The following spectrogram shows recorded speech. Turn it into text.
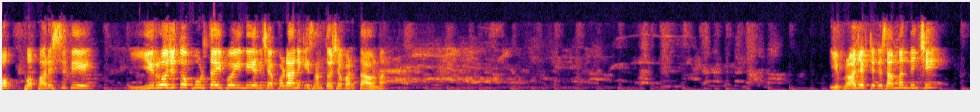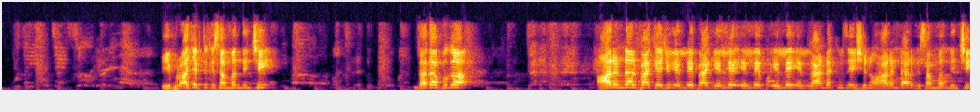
గొప్ప పరిస్థితి ఈ రోజుతో పూర్తయిపోయింది అని చెప్పడానికి సంతోషపడతా ఉన్నా. ఈ ప్రాజెక్టుకి సంబంధించి ఈ ప్రాజెక్టుకి సంబంధించి దాదాపుగా R and R package LA pack LA LA LA land acquisition R and ఆర్కి సంబంధించి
